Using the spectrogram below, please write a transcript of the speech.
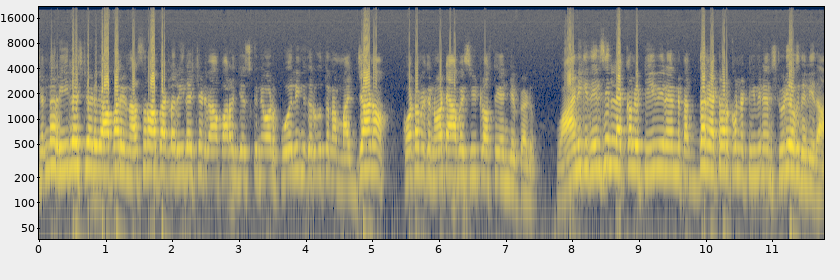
చిన్న రియల్ ఎస్టేట్ వ్యాపారి నరసరావుపేటలో రియల్ ఎస్టేట్ వ్యాపారం చేసుకునేవాడు పోలింగ్ జరుగుతున్న మధ్యాహ్నం కూటమికి నూట యాభై సీట్లు వస్తాయని చెప్పాడు. వానికి తెలిసిన లెక్కలు టీవీ నైన్ పెద్ద నెట్వర్క్ ఉన్న టీవీ నైన్ స్టూడియోకి తెలియదా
